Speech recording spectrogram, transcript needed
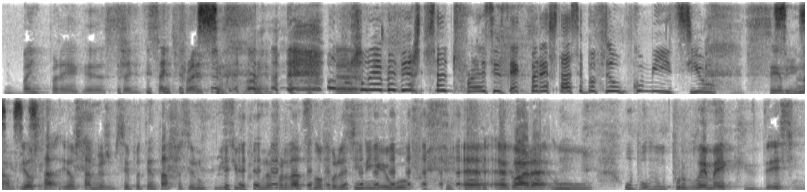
bem prega Saint, Francis, não é? o problema deste Saint Francis é que parece estar sempre a fazer um comício. Sempre, sim, não, sim, ele, sim, está, ele está mesmo sempre a tentar fazer um comício, porque na verdade, se não for assim, ninguém o ouve. Uh, agora, o, o, o, problema é que, é assim,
